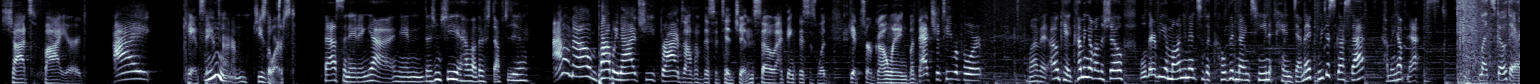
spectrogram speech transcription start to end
Shots fired. I can't stand mm. her. She's the worst. Fascinating. Yeah. I mean, doesn't she have other stuff to do? I don't know. Probably not. She thrives off of this attention. So I think this is what gets her going. But that's your T report. Love it. Okay, coming up on the show, will there be a monument to the COVID 19 pandemic? We discuss that coming up next. Let's go there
